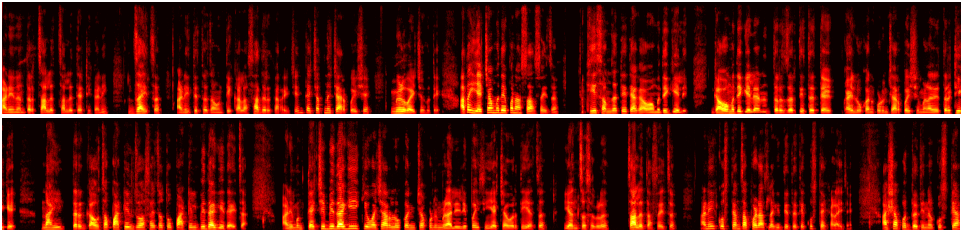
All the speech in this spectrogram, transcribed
आणि नंतर चालत चालत त्या ठिकाणी जायचं आणि तिथं जाऊन ती कला सादर करायची आणि त्याच्यातनं चार पैसे मिळवायचे होते. आता याच्यामध्ये पण असं असायचं की समजा ते त्या गावामध्ये गेले. गावामध्ये गेल्यानंतर जर तिथं ते काही लोकांकडून चार पैसे मिळाले तर ठीक आहे. नाही तर गावचा पाटील जो असायचा तो पाटील बिदागी द्यायचा आणि मग त्याची बिदागी किंवा चार लोकांच्याकडून मिळालेले पैसे याच्यावरती याचं यांचं सगळं चालत असायचं. आणि कुस्त्यांचा फड असला की तिथं ते कुस्त्या खेळायचे. अशा पद्धतीनं कुस्त्या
